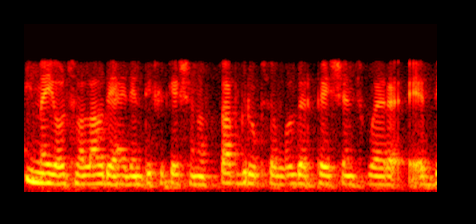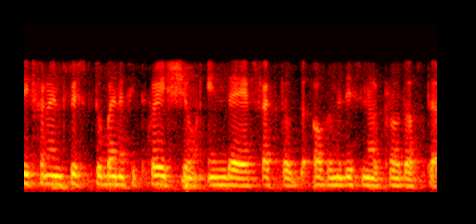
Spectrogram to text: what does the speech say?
it may also allow the identification of subgroups of older patients where a different risk to benefit ratio in the effect of, the, of a medicinal product uh,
